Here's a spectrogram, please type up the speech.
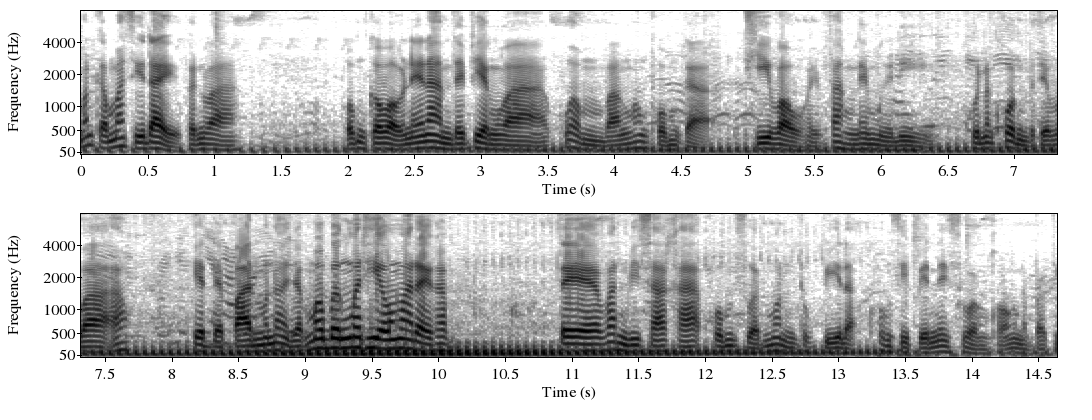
มันก็มาสิได้เพิ่นว่า ผมก็เว้าแนะนำแต่เพียงว่าความหวังของผมก็ที่เว้าให้ฟังในมือนี้คุณนักคนบ่ได้ว่าเอ้า เฮ็ดได้ปานมันเนาะอยากมาเบิ่งมาเที่ยวมาได้ครับ แต่วันวิสาขะผมสวดมนต์ทุกปีละคงสิเป็นในส่วนของประเพ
